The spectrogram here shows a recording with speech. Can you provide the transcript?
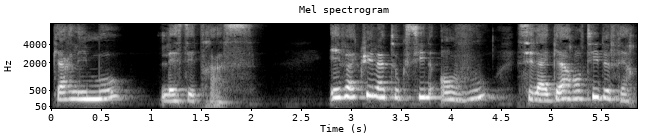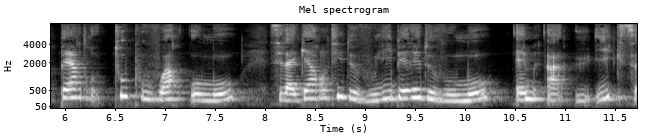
Car les mots laissent des traces. Évacuer la toxine en vous, c'est la garantie de faire perdre tout pouvoir aux mots, c'est la garantie de vous libérer de vos mots, M-A-U-X,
